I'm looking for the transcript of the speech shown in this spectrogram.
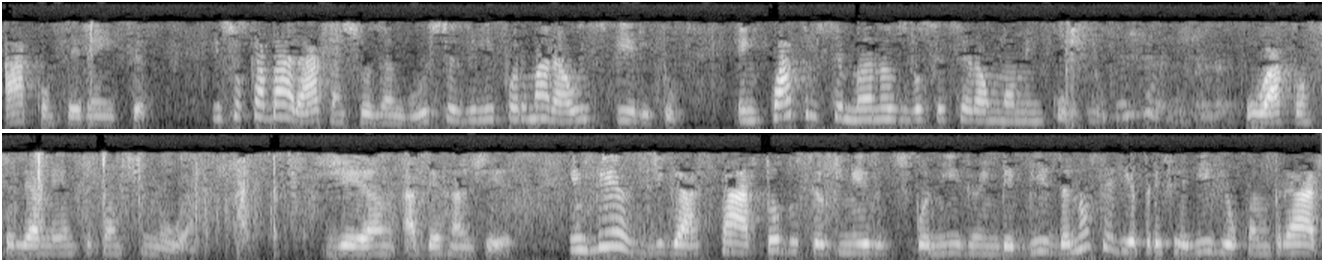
a conferências. Isso acabará com suas angústias e lhe formará o espírito. Em quatro semanas você será um homem culto. O aconselhamento continua. Jean Aberranger. Em vez de gastar todo o seu dinheiro disponível em bebida, não seria preferível comprar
